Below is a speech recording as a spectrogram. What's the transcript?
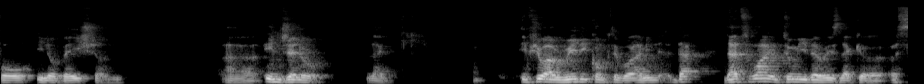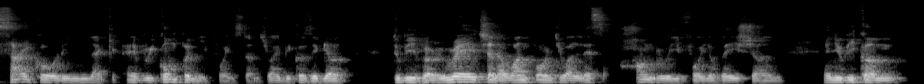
for innovation uh, in general. Like, if you are really comfortable, I mean, that that's why to me there is like a, a cycle in like every company, for instance, right? Because they got to be very rich, and at one point you are less hungry for innovation, and you become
